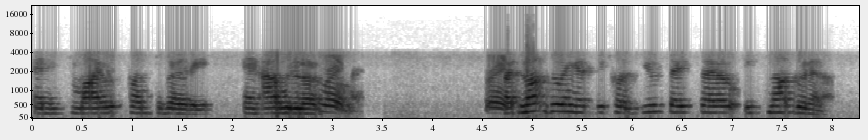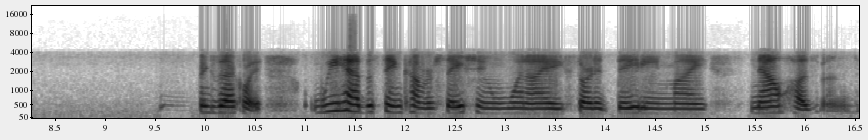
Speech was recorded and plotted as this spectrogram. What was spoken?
and it's my responsibility, and I will learn Right. from it. Right. But not doing it because you say so, it's not good enough. Exactly. We had the same conversation when I started dating my now husband.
